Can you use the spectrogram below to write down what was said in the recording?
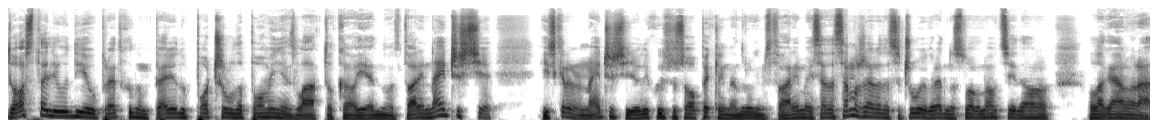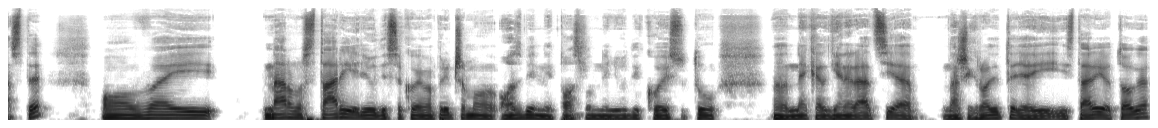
dosta ljudi je u prethodnom periodu počelo da pominje zlato kao jednu od stvari. Najčešće iskreno najčešće ljudi koji su se opekli na drugim stvarima i sada samo žele da se čuvaju vrednost svog novca i da ono lagano raste. Ovaj, naravno stariji ljudi sa kojima pričamo, ozbiljni poslovni ljudi koji su tu nekad generacija naših roditelja i, i stariji od toga,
